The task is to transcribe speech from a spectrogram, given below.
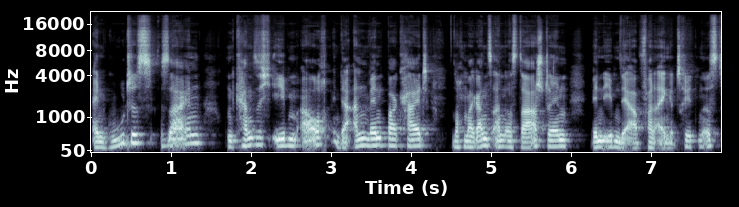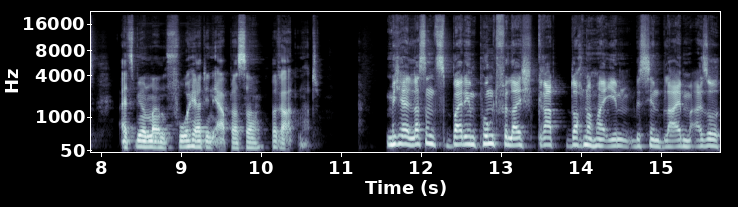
ein gutes sein und kann sich eben auch in der Anwendbarkeit nochmal ganz anders darstellen, wenn eben der Erbfall eingetreten ist, als wenn man vorher den Erblasser beraten hat. Michael, lass uns bei dem Punkt vielleicht gerade doch noch mal eben ein bisschen bleiben. Also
